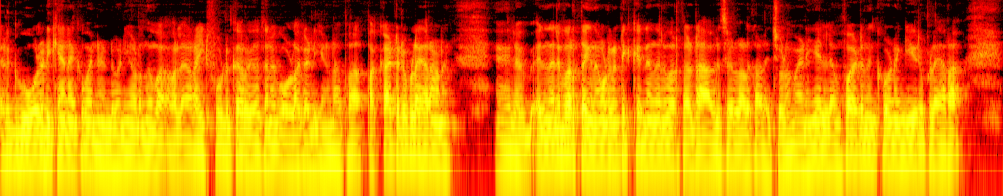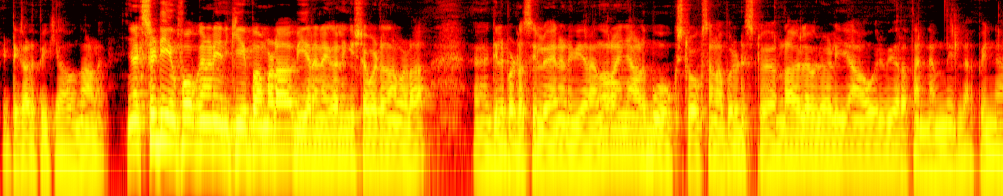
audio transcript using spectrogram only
ഇടയ്ക്ക് ഗോൾ അടിക്കാനൊക്കെ പറ്റുന്നുണ്ട് പണി അവിടെ നിന്ന് റൈറ്റ് ഫോർഡ് കറിയോ തന്നെ ഗോളൊക്കെ അടിക്കുന്നുണ്ട്. അപ്പോൾ പക്കായിട്ടൊരു പ്ലെയറാണ് എന്നാലും വെറുതെ നമ്മുടെ ടിക്കറ്റ് എന്നാലും വർത്തായിട്ട് ആവശ്യമുള്ള ആൾ കളിച്ചോളും. വേണമെങ്കിൽ എല്ലാം ഫോട്ടോ നിൽക്കുകയാണെങ്കിൽ ഒരു പ്ലെയറെ ഇട്ട് കളിപ്പിക്കാവുന്നതാണ്. നെക്സ്റ്റ് ഡി എം ഫോക്കാണ് എനിക്ക് ഇപ്പോൾ നമ്മുടെ വീരനേക്കാളും എനിക്ക് ഇഷ്ടപ്പെട്ടത് നമ്മുടെ ഗിൽബർട്ടോ സിൽവേനാണ് വീറ എന്ന് പറഞ്ഞാൽ ആൾ ബോക്സ് സ്റ്റോക്സ് ആണ്. അപ്പോൾ ഒരു ഡിസ്റ്റോറിന്റെ ആ ലെവൽ കളി ആ ഒരു വീറ തന്നെ ഒന്നുമില്ല. പിന്നെ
